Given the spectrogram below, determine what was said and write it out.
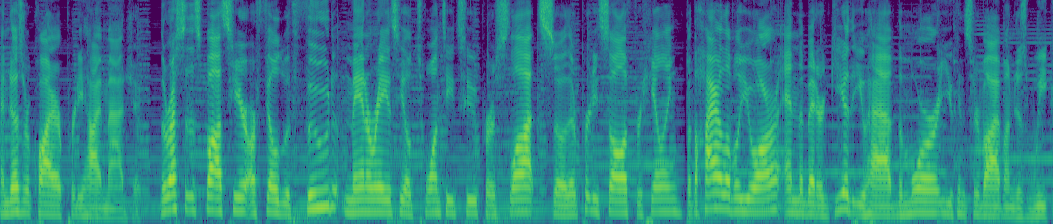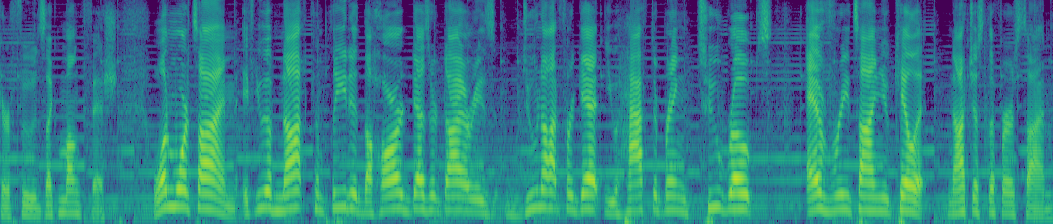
and does require pretty high magic. The rest of the spots here are filled with food. Mana rays heal 22 per slot, so they're pretty solid for healing, but the higher level you are, and the better gear that you have, the more you can survive on just weaker foods like monkfish. One more time, if you have not completed the Hard Desert Diaries, do not forget you have to bring two ropes every time you kill it, not just the first time.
